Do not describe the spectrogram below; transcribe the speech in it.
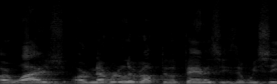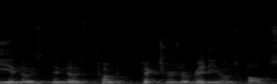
our wives are never live up to the fantasies that we see in those in those pictures or videos, folks.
